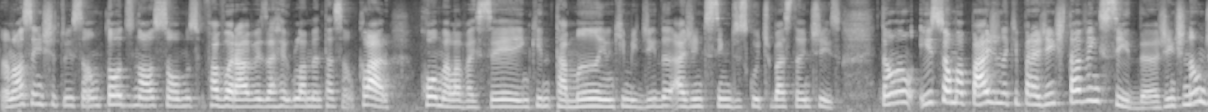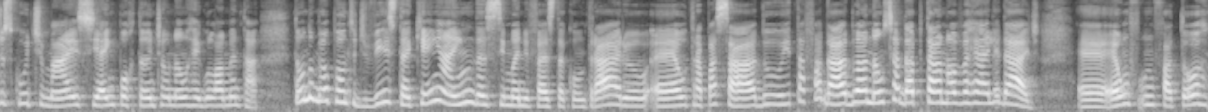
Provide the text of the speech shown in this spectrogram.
Na nossa instituição, todos nós somos favoráveis à regulamentação. Claro, como ela vai ser, em que tamanho, em que medida, a gente sim discute bastante isso. Então, isso é uma página que para a gente está vencida. A gente não discute mais se é importante ou não regulamentar. Então, do meu ponto de vista, quem ainda se manifesta contrário é ultrapassado e está fadado a não se adaptar à nova realidade. É, é um, um, fator,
